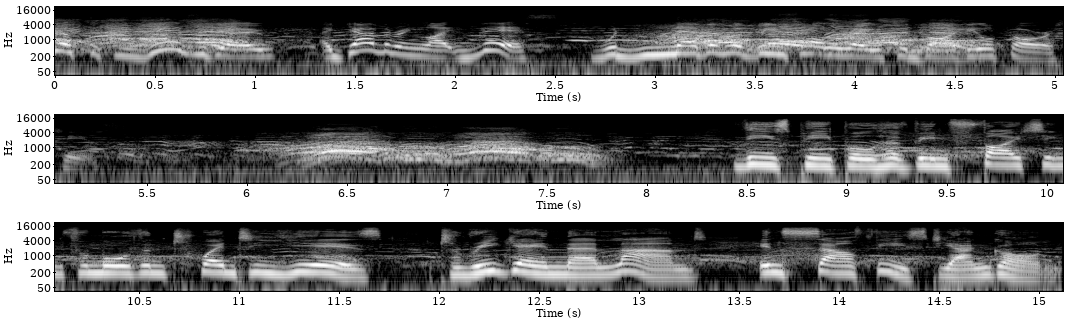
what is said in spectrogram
Just a few years ago, a gathering like this would never have been tolerated by the authorities. These people have been fighting for more than 20 years to regain their land in southeast Yangon.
